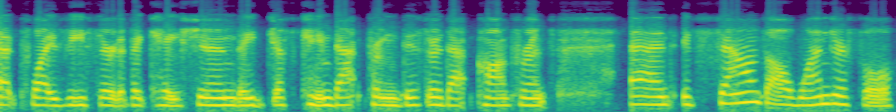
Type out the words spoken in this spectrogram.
XYZ certification. They just came back from this or that conference. And it sounds all wonderful,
